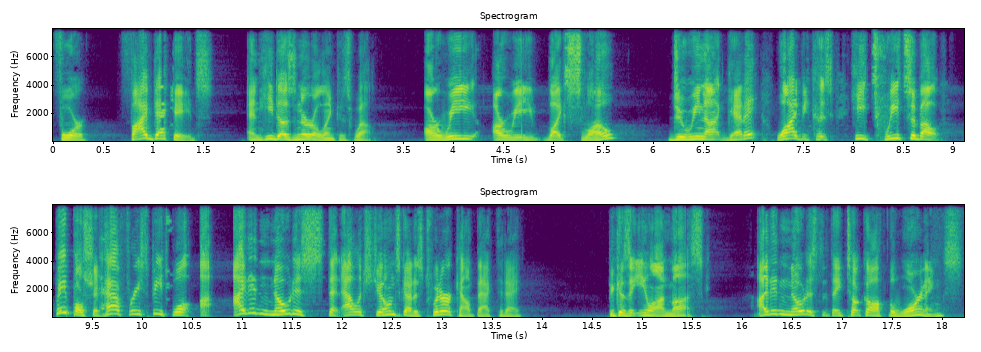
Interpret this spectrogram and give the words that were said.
for five decades, and he does Neuralink as well. Are we are we like slow? Do we not get it? Why? Because he tweets about people should have free speech. Well, I, I didn't notice that Alex Jones got his Twitter account back today because of Elon Musk. I didn't notice that they took off the warnings.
